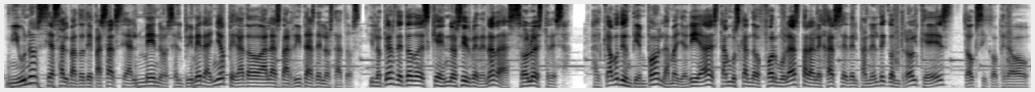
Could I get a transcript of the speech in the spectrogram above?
Ni uno se ha salvado de pasarse al menos el primer año pegado a las barritas de los datos. Y lo peor de todo es que no sirve de nada, solo estresa. Al cabo de un tiempo, la mayoría están buscando fórmulas para alejarse del panel de control que es tóxico, pero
